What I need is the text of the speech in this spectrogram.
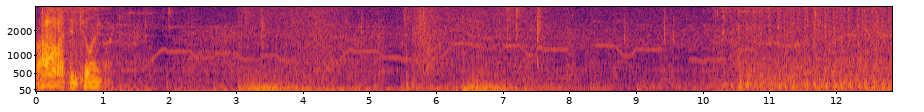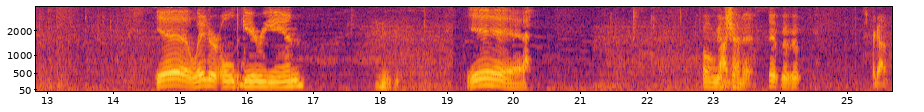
ah, it didn't kill anybody. Yeah, later, old Gary Ann. yeah. Oh, I'm gonna try to. Yep, yep, yep. I got him.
